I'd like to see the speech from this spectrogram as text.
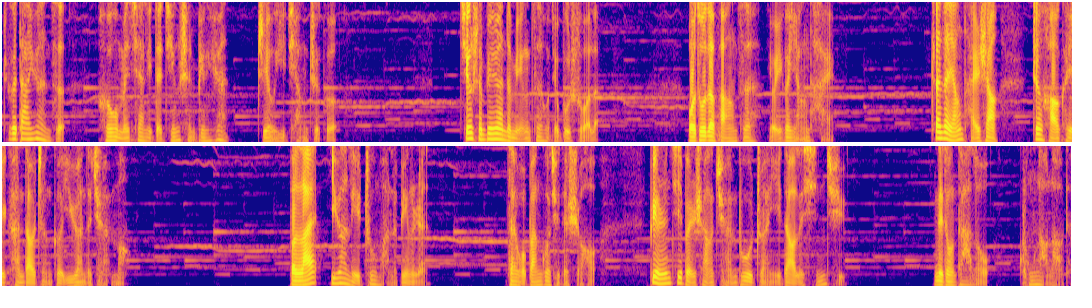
这个大院子和我们县里的精神病院只有一墙之隔。精神病院的名字我就不说了。我租的房子有一个阳台，站在阳台上，正好可以看到整个医院的全貌。本来医院里住满了病人，在我搬过去的时候，病人基本上全部转移到了新区。那栋大楼空落落的，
